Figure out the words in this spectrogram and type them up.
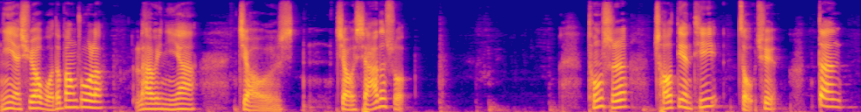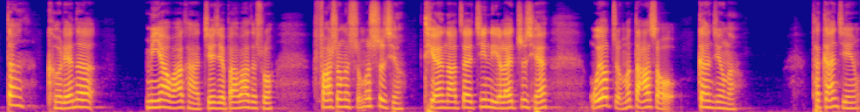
你也需要我的帮助了，拉维尼亚狡狡黠的说，同时朝电梯走去。但但可怜的米亚瓦卡结结巴巴的说：“发生了什么事情？天哪！在经理来之前，我要怎么打扫干净呢？”他赶紧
